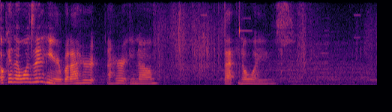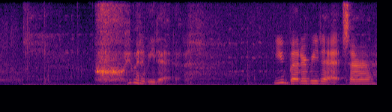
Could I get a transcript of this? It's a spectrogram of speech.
okay, that one's in here. But I heard, I heard, you know, that noise. you better be dead. You better be dead, sir.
